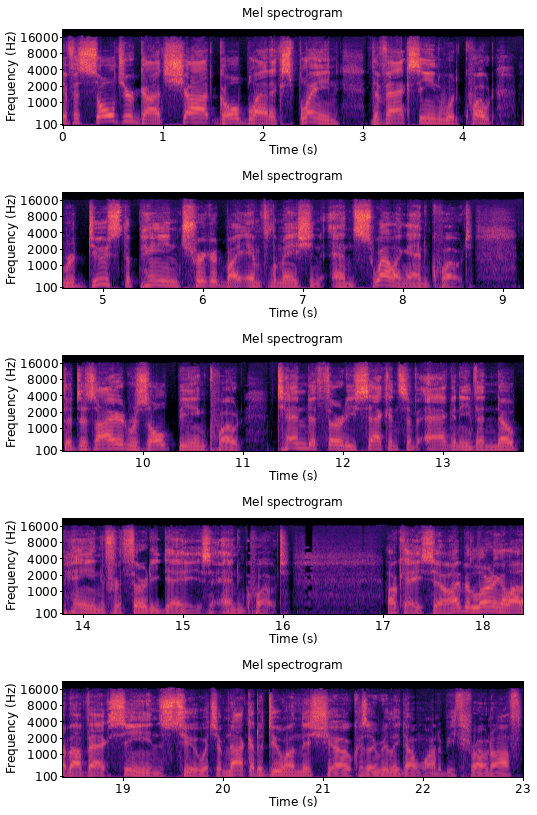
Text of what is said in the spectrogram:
If a soldier got shot, Goldblatt explained the vaccine would, quote, reduce the pain triggered by inflammation and swelling, end quote. The desired result being, quote, 10 to 30 seconds of agony, then no pain for 30 days, end quote. Okay, so I've been learning a lot about vaccines too, which I'm not going to do on this show because I really don't want to be thrown off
